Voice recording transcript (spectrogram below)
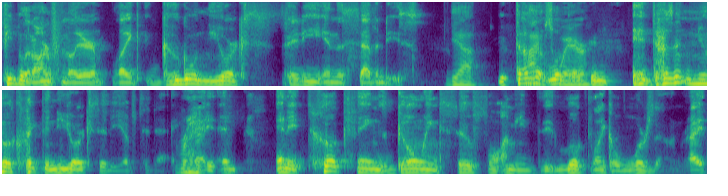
people that aren't familiar, like Google New York City in the 70s. Yeah. It doesn't Times look Square. like the, it doesn't look like the New York City of today, Right. right? And and it took things going so far. I mean, it looked like a war zone, right?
